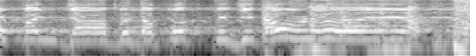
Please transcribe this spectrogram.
ਏ ਪੰਜਾਬ ਦਾ ਪੁੱਤ ਜਿਤਾਉਣਾ ਏ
